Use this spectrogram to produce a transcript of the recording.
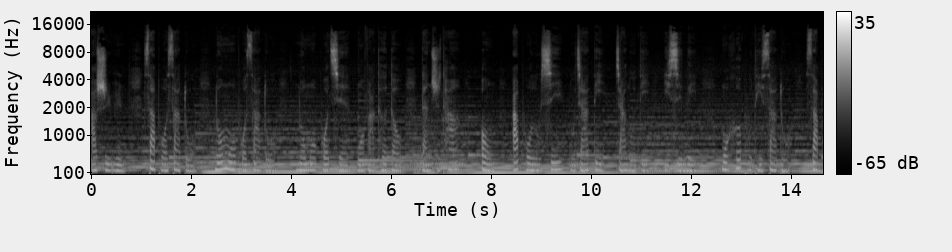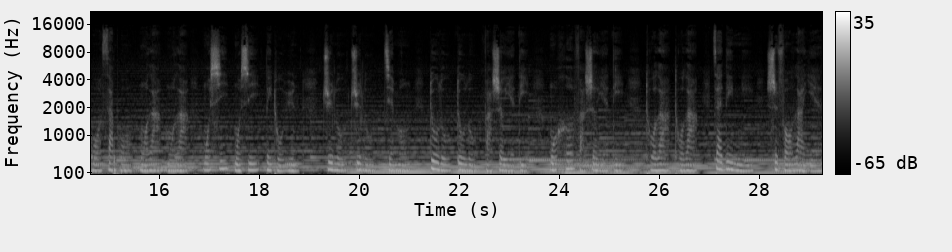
阿世蕴，萨婆萨朵，罗摩婆萨朵，罗摩婆伽，摩伐特豆，怛侄他，唵阿婆卢悉卢迦帝迦罗帝夷悉利，摩诃菩提萨多，萨婆萨婆摩拉摩拉。摩悉摩悉利陀蕴，俱卢俱卢羯蒙，度卢度卢伐舍耶帝。摩诃法舍耶帝，陀那陀那，在利尼，是佛那耶，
